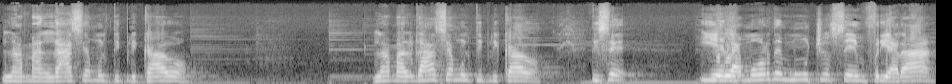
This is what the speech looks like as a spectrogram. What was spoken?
La maldad se ha multiplicado. La maldad se ha multiplicado. Dice, y el amor de muchos se enfriará.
